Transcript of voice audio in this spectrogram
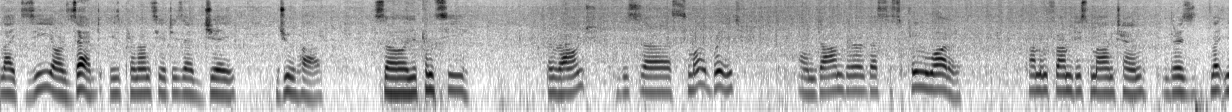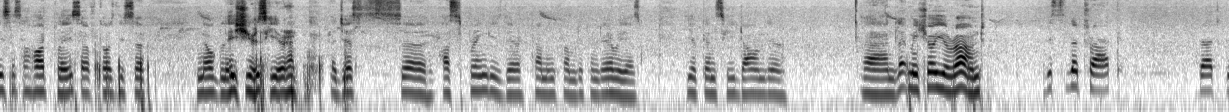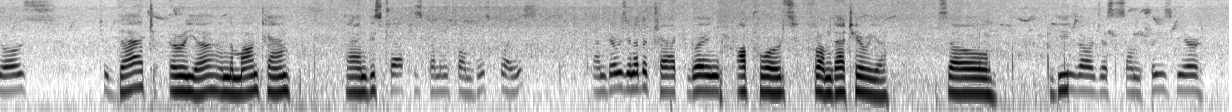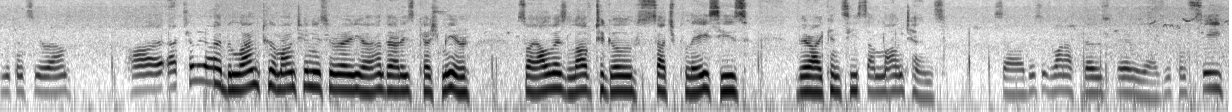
like Z or Z is pronunciated as J Zhuhai. So you can see around this uh, small bridge and down there that's the spring water coming from this mountain. There's this is a hot place. Of course this uh, no glaciers here. Just uh, a spring is there coming from different areas. You can see down there and let me show you around. This is the track that goes to that area in the mountain. And this track is coming from this place. And there is another track going upwards from that area. So these are just some trees here you can see around. I actually I belong to a mountainous area that is Kashmir. So I always love to go such places where I can see some mountains. So this is one of those areas. You can see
